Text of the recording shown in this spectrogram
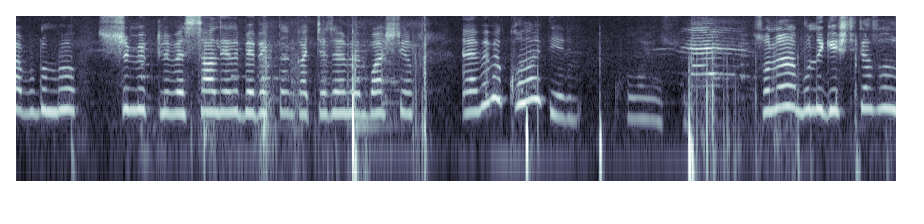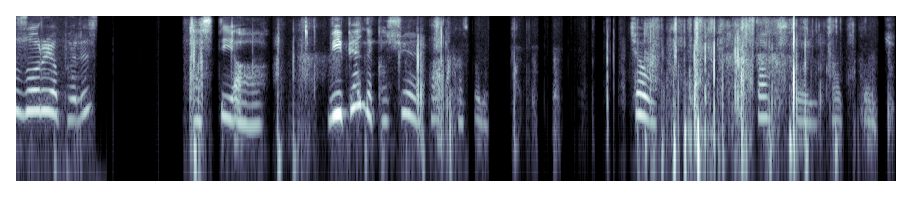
arkadaşlar bugün bu sümüklü ve salyalı bebekten kaçacağız hemen başlayalım. Ee, bebek kolay diyelim. Kolay olsun. Sonra bunu geçtikten sonra zor yaparız. Kastı ya. VPN de kasıyor ya. Tamam kasmadı. Çabuk. Kaç oyun kaç kaç.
